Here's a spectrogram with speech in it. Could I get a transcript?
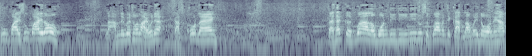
สู้ไปสู้ไปแล้วหลามเลเวลเท่าไหร่วะเนี่ย กัดโคตรแรง แต่ถ้าเกิดว่าเราวนดีๆนี่รู้สึกว่ามันจะกัดเราไม่โดนนะครับ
